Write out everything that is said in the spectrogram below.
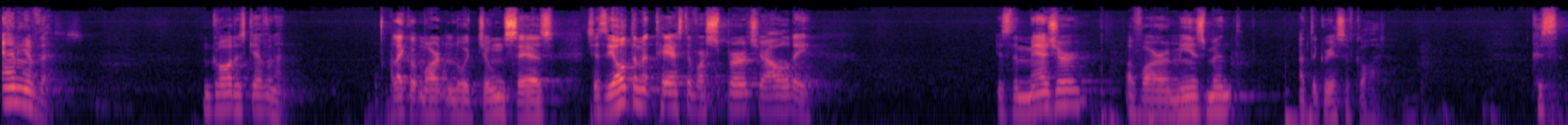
any of this. And God has given it. I like what Martyn Lloyd-Jones says. He says, The ultimate test of our spirituality is the measure of our amazement at the grace of God. Because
